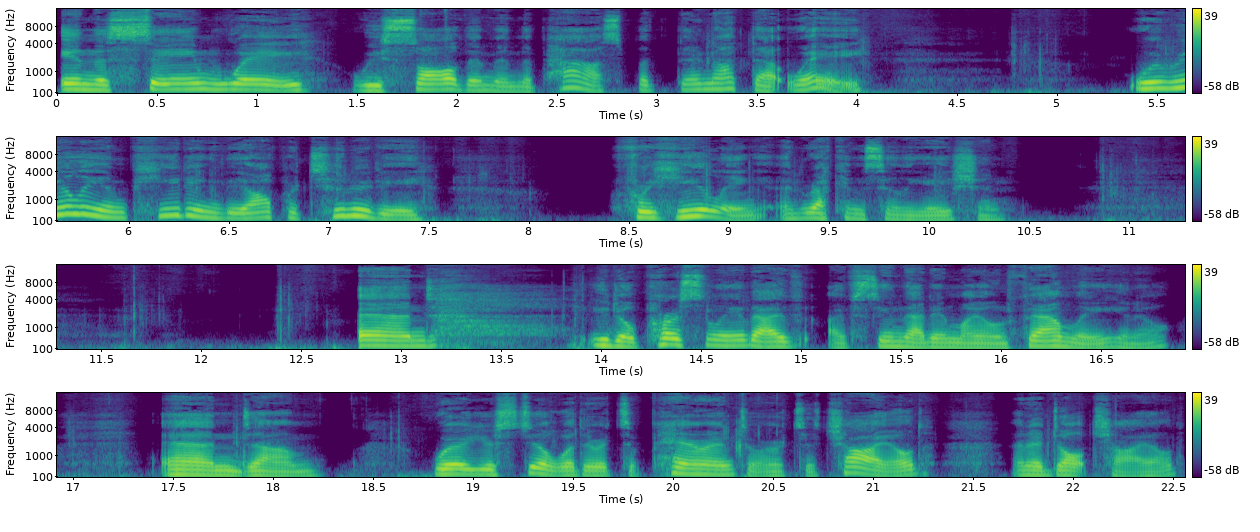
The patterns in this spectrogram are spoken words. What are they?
in the same way we saw them in the past, but they're not that way, we're really impeding the opportunity for healing and reconciliation. And, you know, personally, I've, I've seen that in my own family, you know, and um, where you're still, whether it's a parent or it's a child, an adult child,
